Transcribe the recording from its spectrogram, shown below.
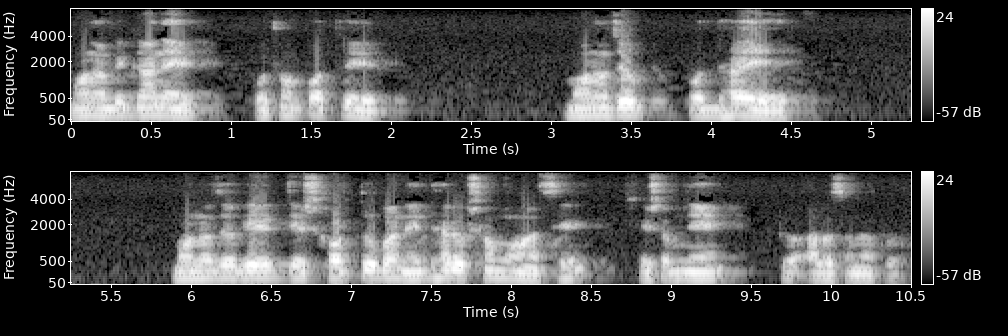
মনোবিজ্ঞানের প্রথম পত্রের মনোযোগ অধ্যায়ে মনোযোগের যে শর্ত বা নির্ধারক সমূহ আছে, সেসব নিয়ে একটু আলোচনা করব।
